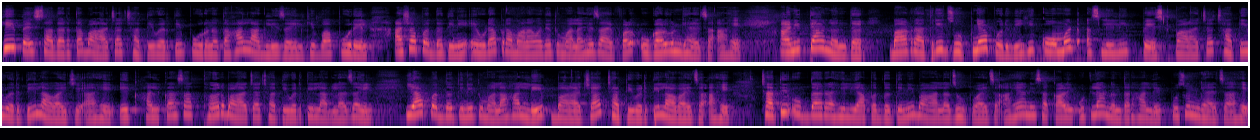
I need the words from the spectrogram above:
ही पेस्ट साधारणतः बाळाच्या छातीवरती पूर्णतः लागली जाईल किंवा पुरेल अशा पद्धतीने एवढ्या प्रमाणामध्ये तुम्हाला हे जायफळ उगाळून घ्यायचं आहे. आणि त्यानंतर बाळ रात्री झोपण्यापूर्वी ही कोमट असलेली पेस्ट बाळाच्या छातीवरती लावायची आहे. एक हलकासा थर बाळाच्या छातीवरती लागला जाईल. या पद्धतीने तुम्हाला हा लेप बाळाच्या छातीवरती लावायचा आहे. छाती उबदार राहील या पद्धतीने बाळाला झोपवायचं आहे आणि सकाळी उठल्यानंतर हा लेप पुसून घ्यायचा आहे.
